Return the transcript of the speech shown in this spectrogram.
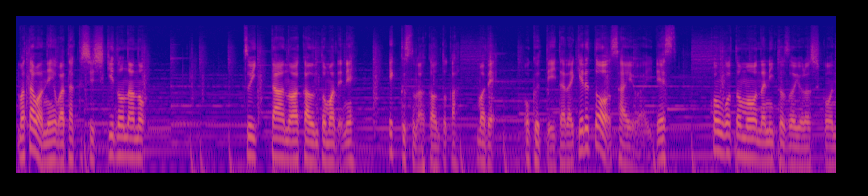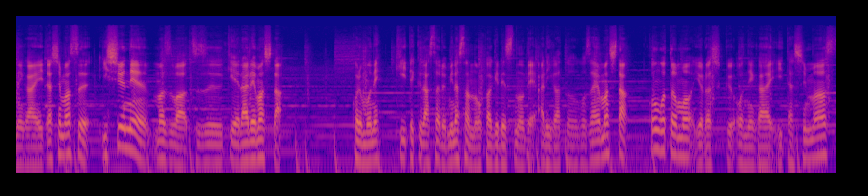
またはね、私、しきどなの Twitter のアカウントまでね、X のアカウントか、まで送っていただけると幸いです。今後とも何卒よろしくお願いいたします。1周年、まずは続けられました。これもね、聞いてくださる皆さんのおかげですので、ありがとうございました。今後ともよろしくお願いいたします。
